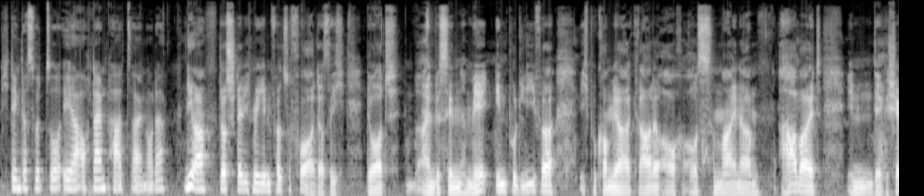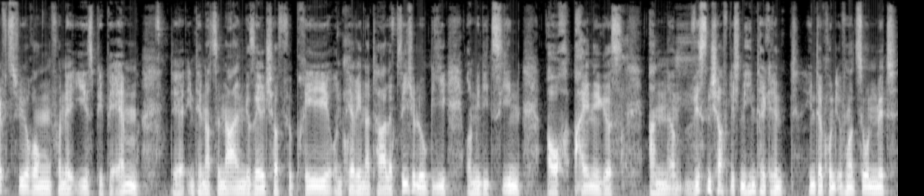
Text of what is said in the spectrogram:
Ich denke, das wird so eher auch dein Part sein, oder? Ja, das stelle ich mir jedenfalls so vor, dass ich dort ein bisschen mehr Input liefere. Ich bekomme ja gerade auch aus meiner Arbeit in der Geschäftsführung von der ISPPM, der Internationalen Gesellschaft für Prä- und Perinatale Psychologie und Medizin, auch einiges an ähm, wissenschaftlichen Hintergrund, Hintergrundinformationen mit.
